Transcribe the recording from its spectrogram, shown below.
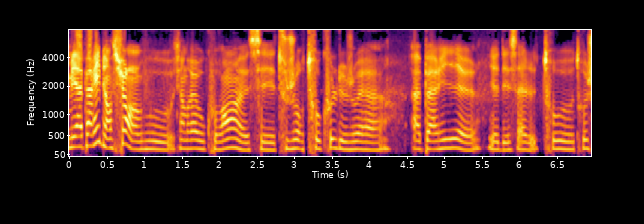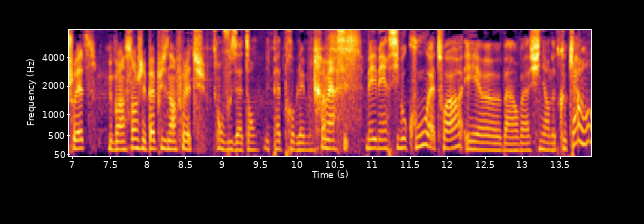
Mais à Paris, bien sûr, hein, vous tiendrez au courant. C'est toujours trop cool de jouer à, à Paris. euh, Il y a des salles trop, trop chouettes. Mais pour l'instant, j'ai pas plus d'infos là-dessus. On vous attend, pas de problème. Merci. Mais merci beaucoup à toi et euh, bah, on va finir notre coca. Hein.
